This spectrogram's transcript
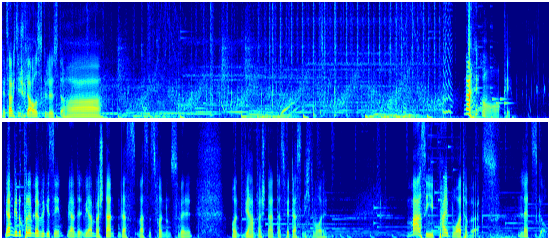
Jetzt habe ich den schon wieder ausgelöst. Oh. Nein! Oh, okay. Wir haben genug von dem Level gesehen. Wir haben, wir haben verstanden, dass, was es von uns will. Und wir haben verstanden, dass wir das nicht wollen. Marcy, Pipe Waterworks. Let's go.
